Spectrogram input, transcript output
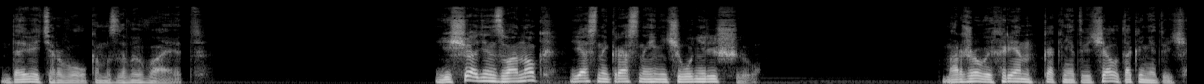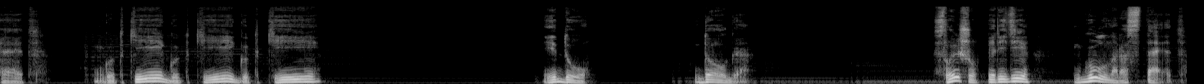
да ветер волком завывает. Еще один звонок, ясный красный ничего не решил. Моржовый хрен как не отвечал, так и не отвечает. Гудки, гудки, гудки. Иду. Долго. Слышу, впереди гул нарастает.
